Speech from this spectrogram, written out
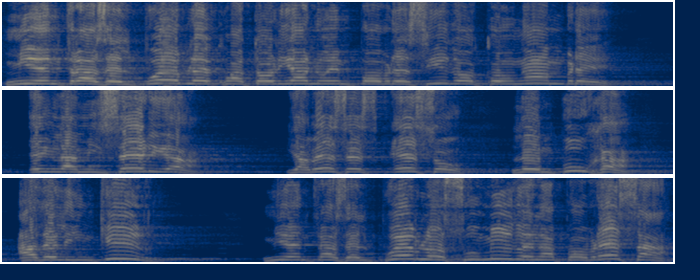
Mientras el pueblo ecuatoriano empobrecido con hambre, en la miseria, y a veces eso le empuja a delinquir, mientras el pueblo sumido en la pobreza,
